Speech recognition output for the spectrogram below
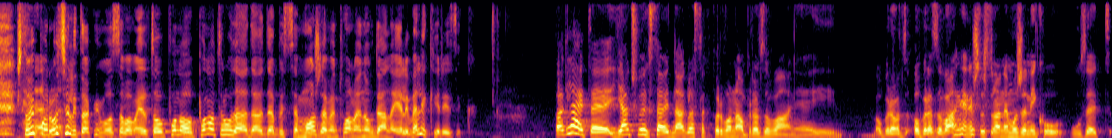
Što bi poručili takvim osobama? Je to puno, puno truda da, da bi se možda eventualno jednog dana, je li veliki rizik? Pa gledajte, ja ću uvijek staviti naglasak prvo na obrazovanje i obrazovanje je nešto što nam ne može niko uzeti.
